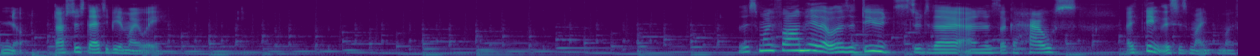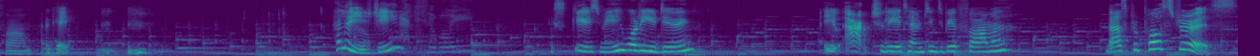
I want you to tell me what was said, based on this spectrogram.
No. That's just there to be in my way. This is my farm here. Well, there's a dude stood there and there's like a house. I think this is my, my farm. Okay. Hello, Eugene. Excuse me, what are you doing? Are you actually attempting to be a farmer? That's preposterous.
